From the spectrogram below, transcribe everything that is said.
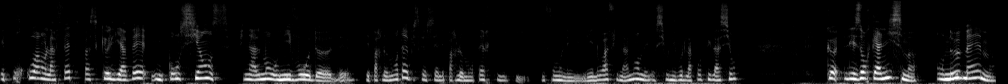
Et pourquoi on l'a faite? Parce qu'il y avait une conscience finalement au niveau des parlementaires, puisque c'est les parlementaires qui, font les, lois finalement, mais aussi au niveau de la population, que les organismes en eux-mêmes,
